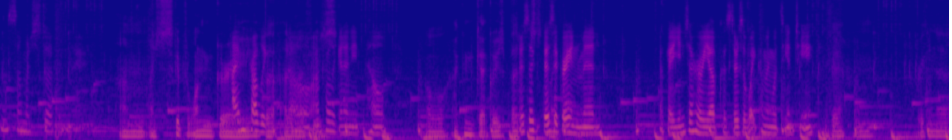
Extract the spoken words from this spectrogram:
There's so much stuff in there. Um, I skipped one grey. I'm probably but I don't know no. if I'm he's- probably gonna need help. Oh, I can get Gray's bed. There's a there's a gray in mid. Okay, you need to hurry up because there's a white coming with TNT. Okay, I'm breaking the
